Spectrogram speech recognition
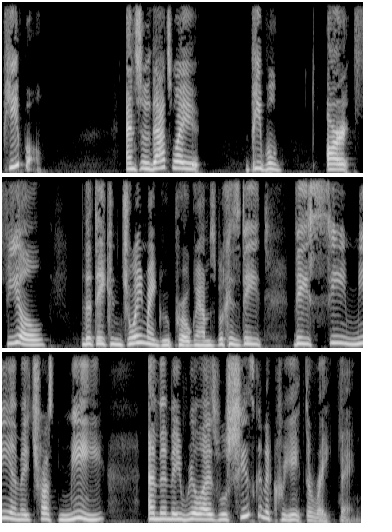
people. And so that's why people are feel that they can join my group programs because they they see me and they trust me and then they realize well she's going to create the right thing.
